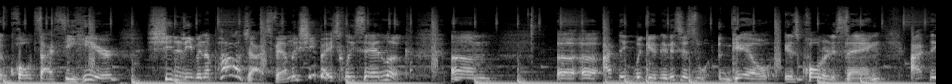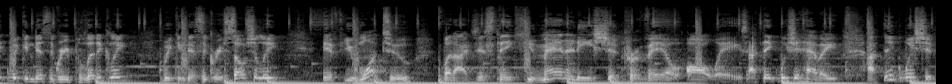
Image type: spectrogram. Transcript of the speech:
the quotes I see here, she didn't even apologize, family. She basically said, look, um, uh, uh, I think we can, this is Gayle is quoted as saying, I think we can disagree politically, we can disagree socially if you want to, but I just think humanity should prevail always. I think we should have a, I think we should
